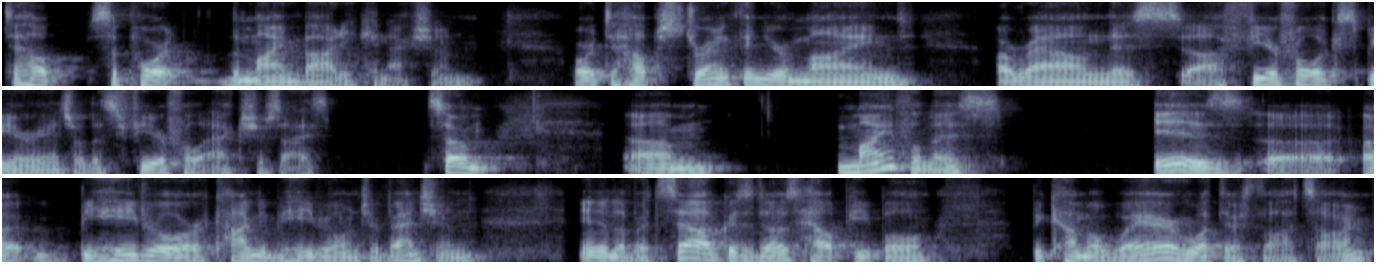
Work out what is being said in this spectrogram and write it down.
to help support the mind body connection or to help strengthen your mind around this uh, fearful experience or this fearful exercise. So, um, mindfulness is a, a, behavioral or cognitive behavioral intervention in and of itself because it does help people become aware of what their thoughts are,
